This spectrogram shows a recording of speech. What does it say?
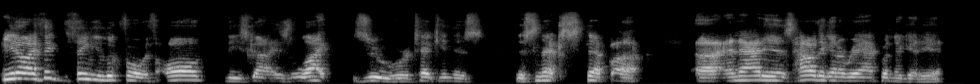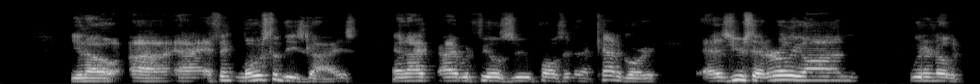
You know, I think the thing you look for with all these guys like Tszyu who are taking this this next step up, uh, and that is how are they going to react when they get hit? You know, uh, I think most of these guys and I, I would feel Tszyu falls into that category. As you said early on, we don't know the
